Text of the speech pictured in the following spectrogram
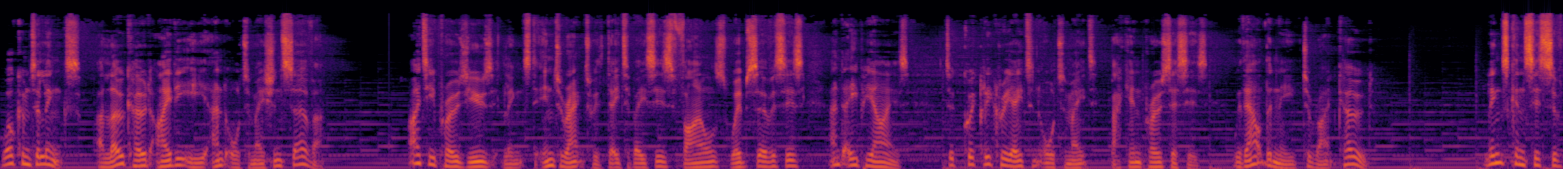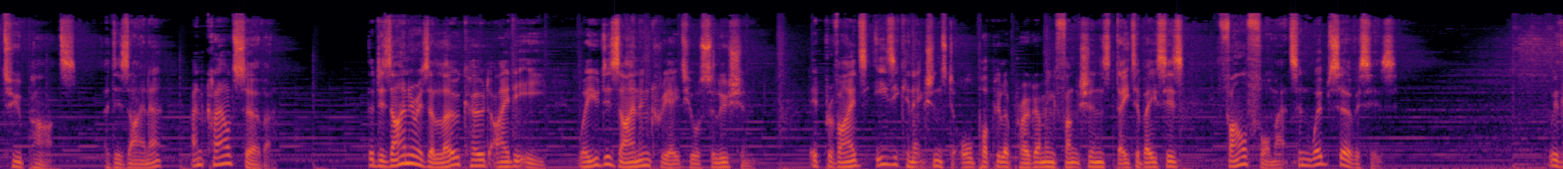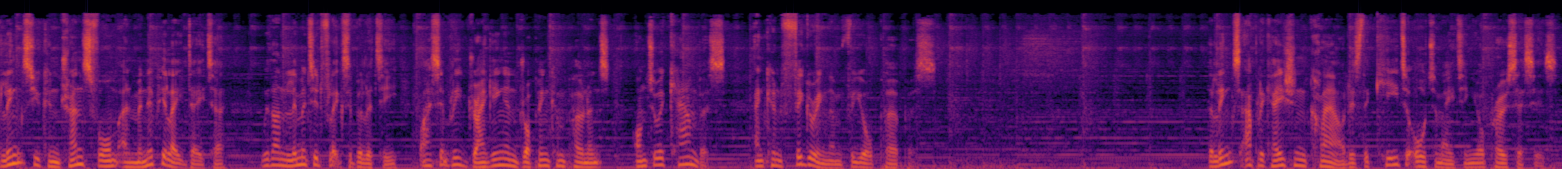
Welcome to Linx, a low-code IDE and automation server. IT pros use Linx to interact with databases, files, web services, and APIs to quickly create and automate back-end processes without the need to write code. Linx consists of two parts, a designer and cloud server. The designer is a low-code IDE where you design and create your solution. It provides easy connections to all popular programming functions, databases, file formats, and web services. With Linx you can transform and manipulate data with unlimited flexibility by simply dragging and dropping components onto a canvas and configuring them for your purpose. The Linx Application Cloud is the key to automating your processes.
